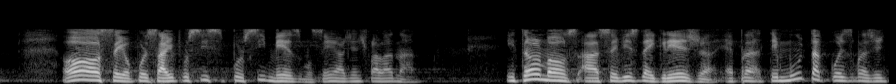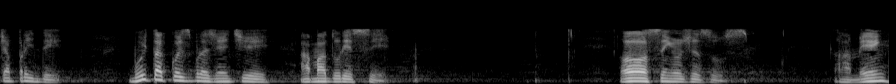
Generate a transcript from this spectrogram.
oh Senhor, por sair por si, por si mesmo, sem a gente falar nada. Então, irmãos, a serviço da igreja é para tem muita coisa para a gente aprender, muita coisa para a gente amadurecer. Ó oh, Senhor Jesus. Amém.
